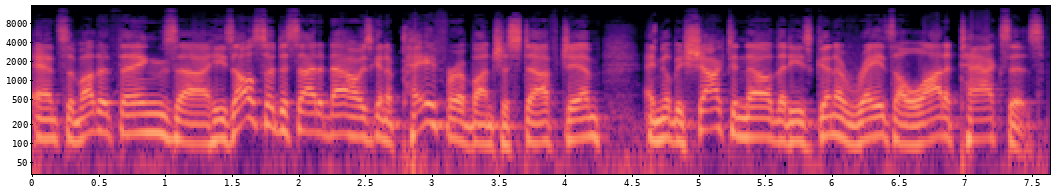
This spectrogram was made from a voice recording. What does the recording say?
and some other things. Uh, he's also decided now how he's going to pay for a bunch of stuff, Jim, and you'll be shocked to know that he's going to raise a lot of taxes.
